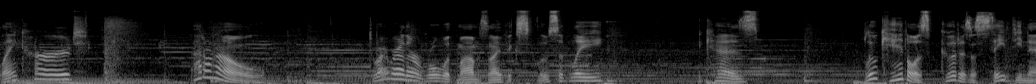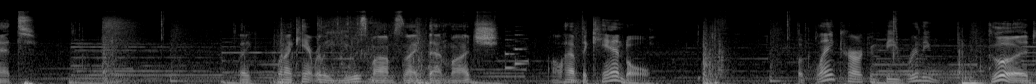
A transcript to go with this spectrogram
Blank Card? I don't know. Do I rather roll with Mom's Knife exclusively? Because Blue Candle is good as a safety net. Like, when I can't really use Mom's Knife that much, I'll have the candle. But Blank card can be really good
